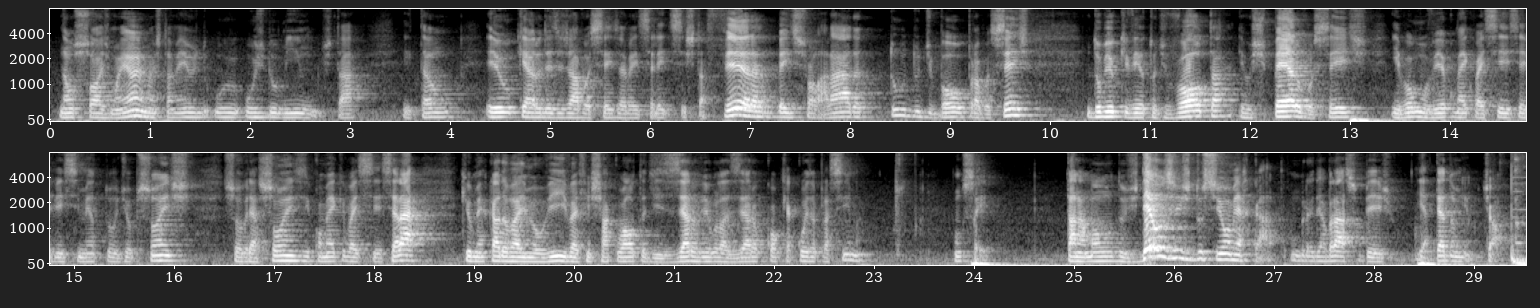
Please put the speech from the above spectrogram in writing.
não só as manhãs, mas também os, os domingos, tá? Então, eu quero desejar a vocês uma excelente sexta-feira, bem ensolarada, tudo de bom para vocês. Domingo que vem eu estou de volta, eu espero vocês e vamos ver como é que vai ser esse vencimento de opções sobre ações e como é que vai ser. Será que o mercado vai me ouvir e vai fechar com alta de 0,0 qualquer coisa para cima? Não sei. Está na mão dos deuses do senhor mercado. Um grande abraço, beijo e até domingo. Tchau.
